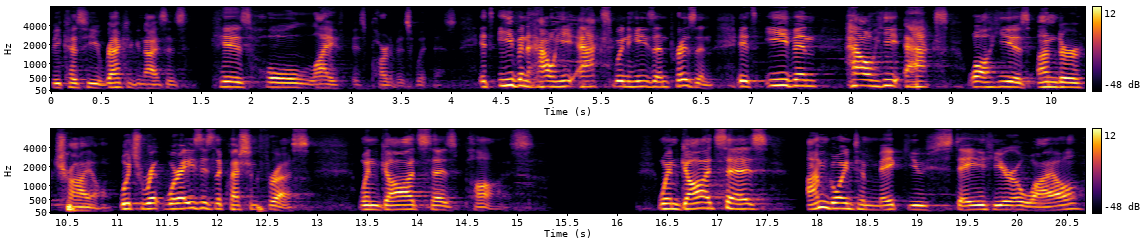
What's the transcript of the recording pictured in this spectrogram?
because he recognizes his whole life is part of his witness. It's even how he acts when he's in prison, it's even how he acts while he is under trial, which raises the question for us when God says pause. When God says, I'm going to make you stay here a while,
